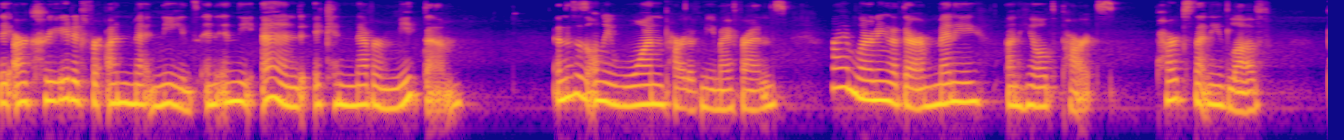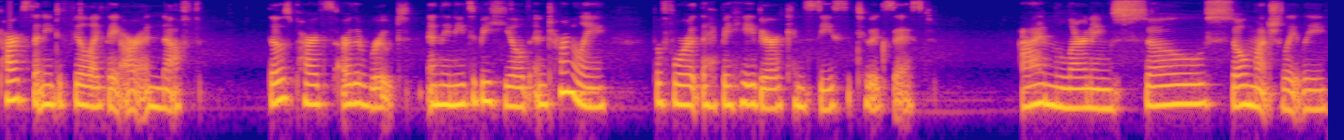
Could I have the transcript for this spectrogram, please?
They are created for unmet needs, and in the end, it can never meet them. And this is only one part of me, my friends. I am learning that there are many unhealed parts, parts that need love, parts that need to feel like they are enough. Those parts are the root, and they need to be healed internally before the behavior can cease to exist. I'm learning so, so much lately,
